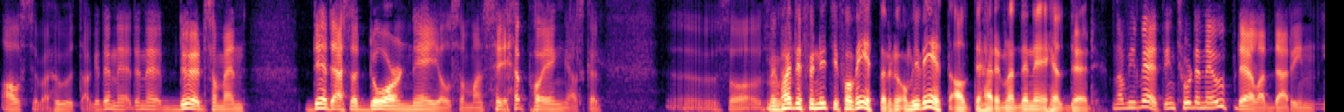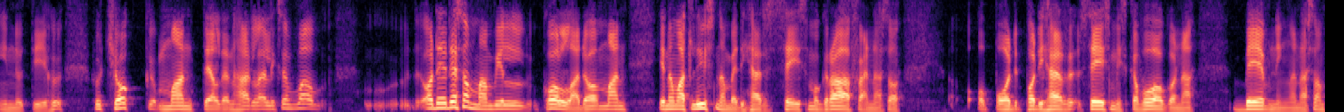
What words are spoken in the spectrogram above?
alls överhuvudtaget. Den är, den är död som en dead as a doornail som man säger på engelska. Eh, så, så Men vad är det för nytt vi får veta om vi vet allt det här den är helt död? No, vi vet inte hur den är uppdelad där in, inuti, hur, hur tjock mantel den har, liksom vad, och det är det som man vill kolla då, man, genom att lyssna med de här seismograferna så, och på, på de här seismiska vågorna, bävningarna som,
